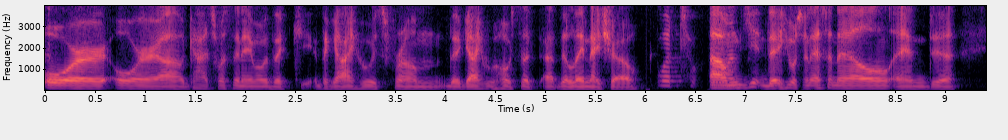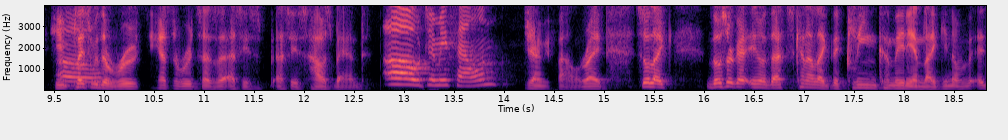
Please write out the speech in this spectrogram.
or or uh, gosh, what's the name of the the guy who is from the guy who hosts the, uh, the late night show? Which um he, he was on SNL and uh, he oh. plays with the oh. Roots. He has the Roots as a, as his as his house band. Oh, Jimmy Fallon. Jimmy Fallon, right? So like those are you know that's kind of like the clean comedian like you know eh,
